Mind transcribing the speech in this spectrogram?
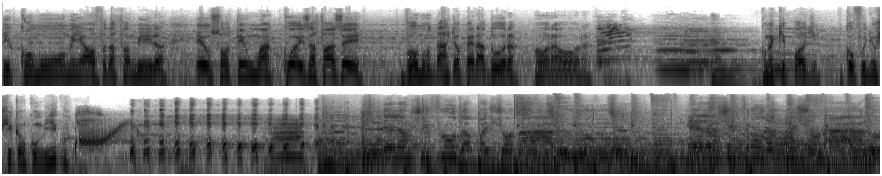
E como um homem alfa da família, eu só tenho uma coisa a fazer. Vou mudar de operadora. Ora, ora. Como é que pode confundir o Chicão comigo? Ele é um chifrudo apaixonado. Ele é um chifrudo apaixonado.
